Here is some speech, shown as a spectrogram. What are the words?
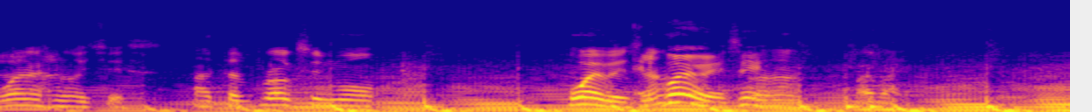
Buenas noches. Hasta el próximo jueves. El ¿ah? jueves, sí. Ajá. Bye bye.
